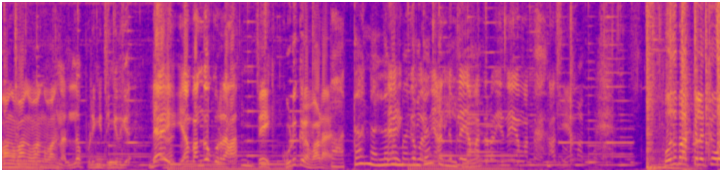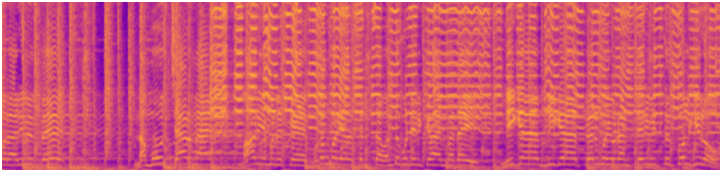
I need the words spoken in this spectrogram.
வாங்க வாங்க வாங்க வாங்க. நல்லா புடிங்கி திங்குதுங்க. டேய் என் பங்க குடுறா. டேய் குடுக்குறேன் வாடா. பார்த்தா இங்க மாதிரி தான் தெரியுது. பொதுமக்களுக்கு ஒரு அறிவிப்பு. நம்மூர் சேர்மேன் மாரியம்மனுக்கு முதல் மரியாதை செலுத்த வந்து கொண்டிருக்கிறார் என்பதை மிக மிக பெருமையுடன் தெரிவித்துக் கொள்கிறோம்.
